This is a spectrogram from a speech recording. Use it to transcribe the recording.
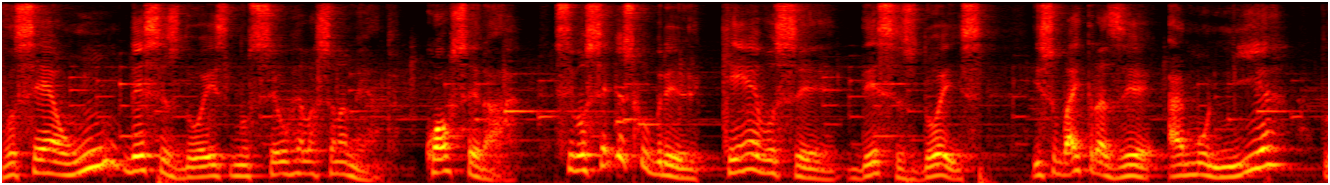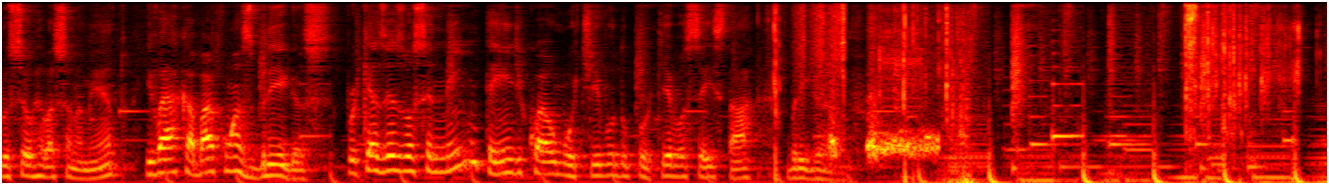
você é um desses dois no seu relacionamento. Qual será? Se você descobrir quem é você desses dois, isso vai trazer harmonia para o seu relacionamento e vai acabar com as brigas, porque às vezes você nem entende qual é o motivo do porquê você está brigando.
